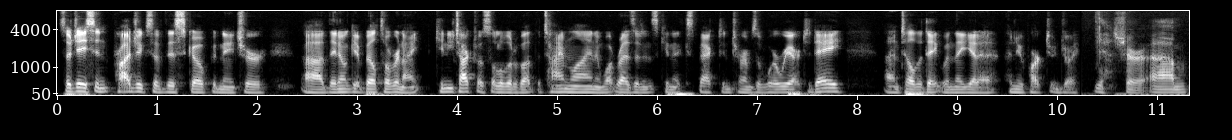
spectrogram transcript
So jason projects of this scope and nature uh, they don't get built overnight can you talk to us a little bit about the timeline and what residents can expect in terms of where we are today until the date when they get a, a new park to enjoy yeah sure um,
